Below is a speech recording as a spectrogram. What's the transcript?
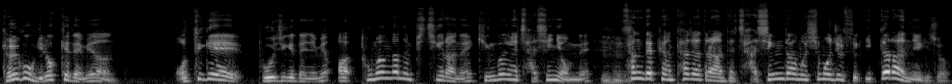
결국 이렇게 되면 어떻게 보여지게 되냐면 아 도망가는 피칭을 하네 김광현 자신이 없네 음흠. 상대편 타자들한테 자신감을 심어줄 수 있다라는 얘기죠.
